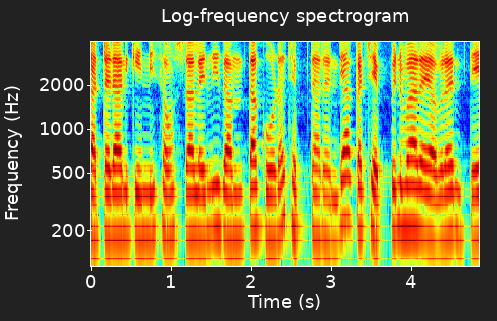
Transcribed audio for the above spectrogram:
కట్టడానికి ఎన్ని సంవత్సరాలైంది ఇదంతా కూడా చెప్తారండి. అక్కడ చెప్పిన వారు ఎవరంటే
